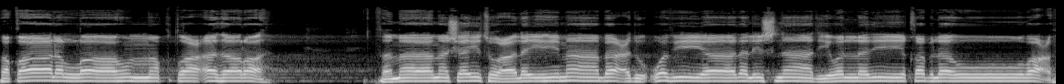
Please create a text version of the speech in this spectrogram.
فقال اللهم اقطع أثره. فما مشيت عليهما بعد وفي هذا الإسناد والذي قبله ضعف.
